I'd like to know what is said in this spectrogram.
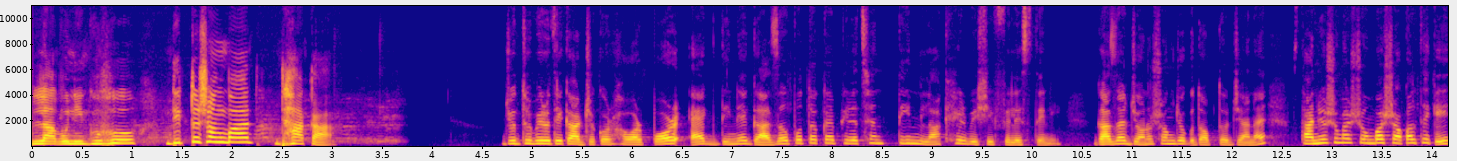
লাবণী গুহ, দীপ্ত সংবাদ, ঢাকা। যুদ্ধবিরতি কার্যকর হওয়ার পর একদিনে গাজা উপত্যকায় ফিরেছেন তিন লাখের বেশি ফিলিস্তিনি। গাজার জনসংযোগ দপ্তর জানায়, স্থানীয় সময় সোমবার সকাল থেকেই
